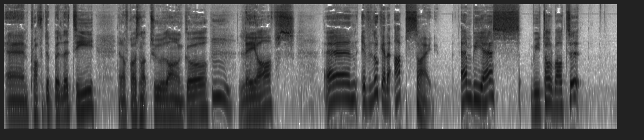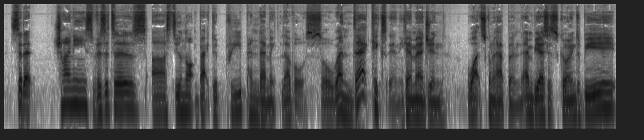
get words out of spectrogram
and profitability. And of course, not too long ago, mm. layoffs. And if you look at the upside, MBS, we talked about it, said that Chinese visitors are still not back to pre pandemic levels. So when that kicks in, you can imagine what's going to happen. MBS is going to be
